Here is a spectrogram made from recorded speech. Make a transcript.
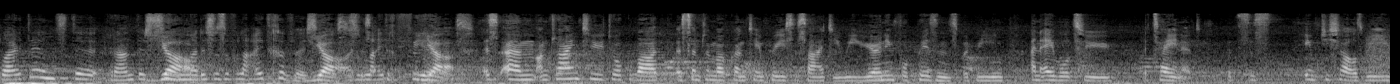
buiteinste rande sien, Ja. maar dis asof hulle uitgewis Ja, is, asof hulle uitgevee yeah. is. It's, um, I'm trying to talk about a symptom of contemporary society. We're yearning for presence, but being unable to attain it. It's this empty shells. We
